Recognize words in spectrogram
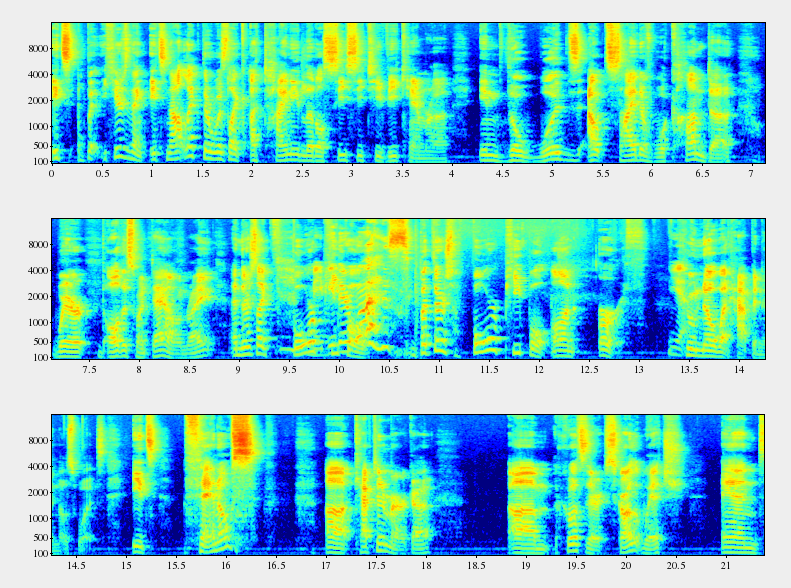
It's but here's the thing. It's not like there was like a tiny little CCTV camera in the woods outside of Wakanda where all this went down, right? And there's like four Maybe people. there was. But there's four people on Earth Yeah. who know what happened in those woods. It's Thanos, uh, Captain America, um, who else is there? Scarlet Witch, and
